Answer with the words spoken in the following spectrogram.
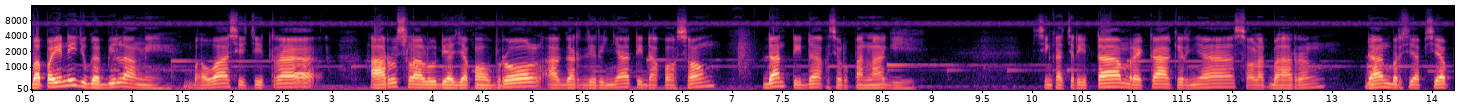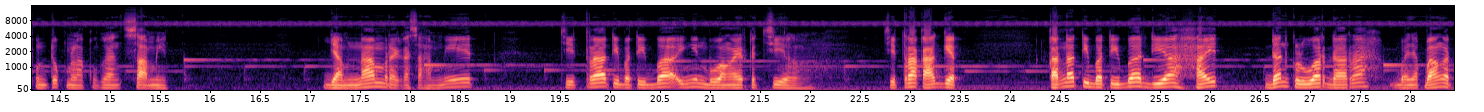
Bapak ini juga bilang nih bahwa si Citra harus selalu diajak ngobrol agar dirinya tidak kosong dan tidak kesurupan lagi. Singkat cerita, mereka akhirnya sholat bareng dan bersiap-siap untuk melakukan summit. Jam 6 mereka summit, Citra tiba-tiba ingin buang air kecil. Citra kaget karena tiba-tiba dia haid dan keluar darah banyak banget.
